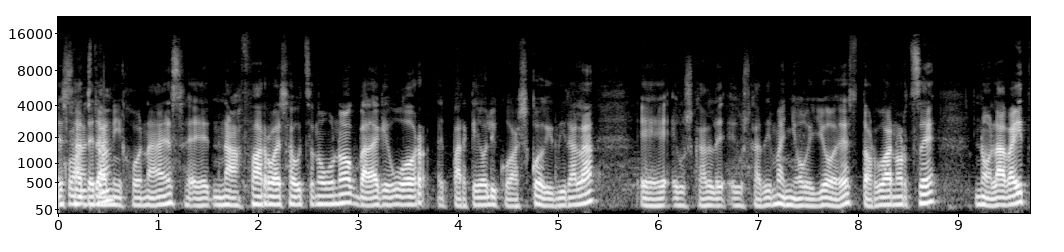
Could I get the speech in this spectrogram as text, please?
esatera ni jona, ez? E, Nafarroa ezagutzen dugunok, badakigu hor, e, parke eoliko asko egin dirala, e, Euskal, Euskadi baino gehiago, ez? Eta orduan hortze, nolabait,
